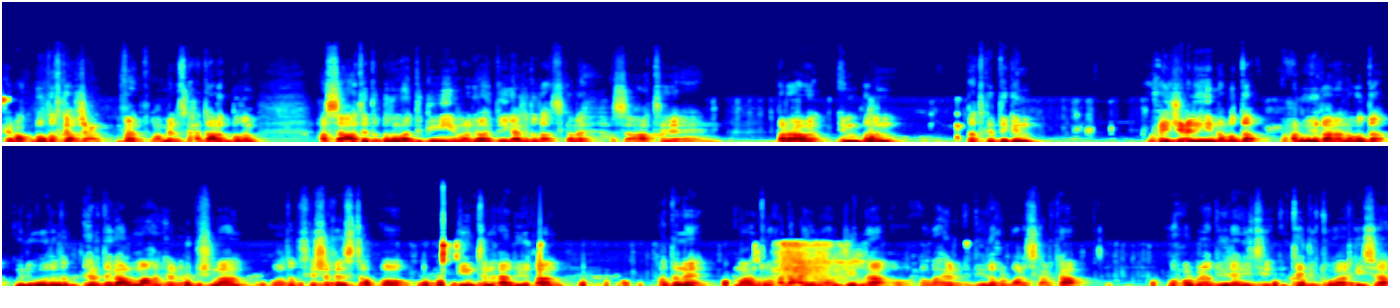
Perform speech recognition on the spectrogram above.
xeebaha ku badan dadkaa jecel ma fahamta waa meel iska xadaarad badan. Hase ahaatee dad badan waa degan yihiin deegaanka dada iska leh. Hase ahaatee baraawe in badan dadka degan waxay jecel yihiin nabadda. Waxaa lagu yaqaanaa nabadda weligooda dad heer dagaal maahan heer arbish maahan. Waa dad iska shaqaysta oo diintana aada u yaqaan. Haddana maanta waxaa dhacayana waa ujeednaa oo xoogaa heer adduunyada walbaa la iska arkaa. Wax walbana adduunyadan inta- intaa joogto waa arkaysaa.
